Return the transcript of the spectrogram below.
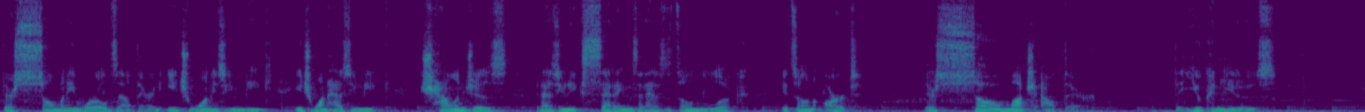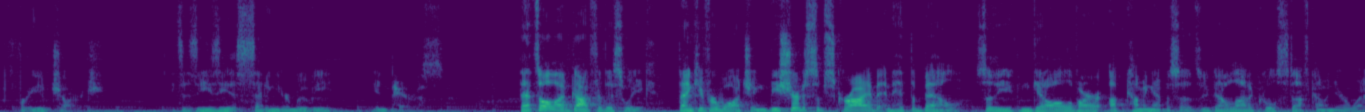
There's so many worlds out there, and each one is unique. Each one has unique challenges, it has unique settings, it has its own look, its own art. There's so much out there that you can use free of charge. It's as easy as setting your movie in Paris. That's all I've got for this week. Thank you for watching. Be sure to subscribe and hit the bell so that you can get all of our upcoming episodes. We've got a lot of cool stuff coming your way.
